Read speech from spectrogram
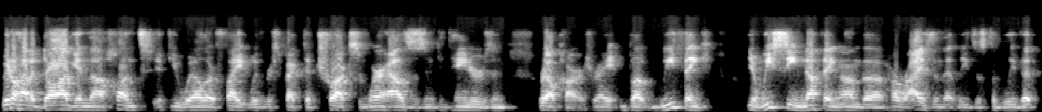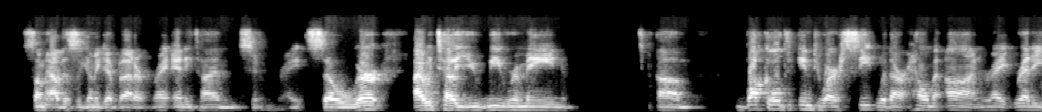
we don't have a dog in the hunt, if you will, or fight with respect to trucks and warehouses and containers and rail cars, right? But we think you know, we see nothing on the horizon that leads us to believe that somehow this is going to get better, right? Anytime soon, right? So we're, I would tell you, we remain um, buckled into our seat with our helmet on, right? Ready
